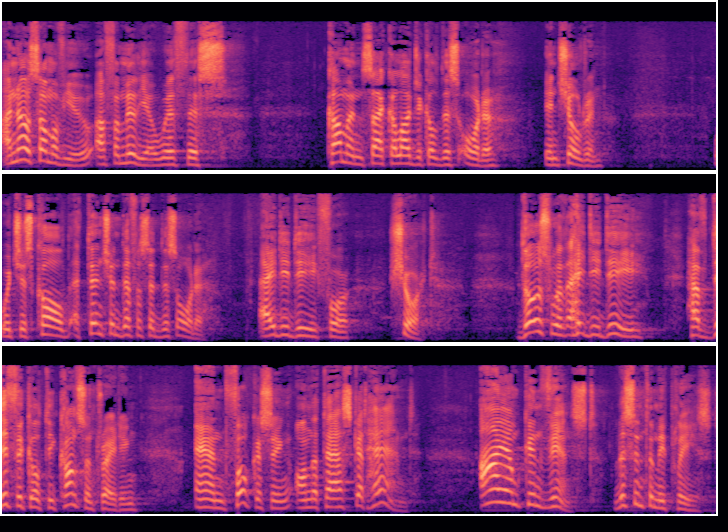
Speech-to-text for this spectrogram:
I know some of you are familiar with this common psychological disorder in children which is called attention deficit disorder, ADD for short. Those with ADD have difficulty concentrating and focusing on the task at hand. I am convinced, listen to me please,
